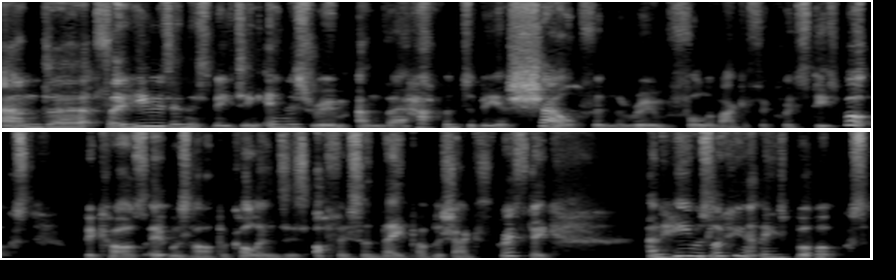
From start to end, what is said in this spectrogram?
and uh, so he was in this meeting in this room, and there happened to be a shelf in the room full of Agatha Christie's books because it was HarperCollins' office and they publish Agatha Christie. And he was looking at these books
